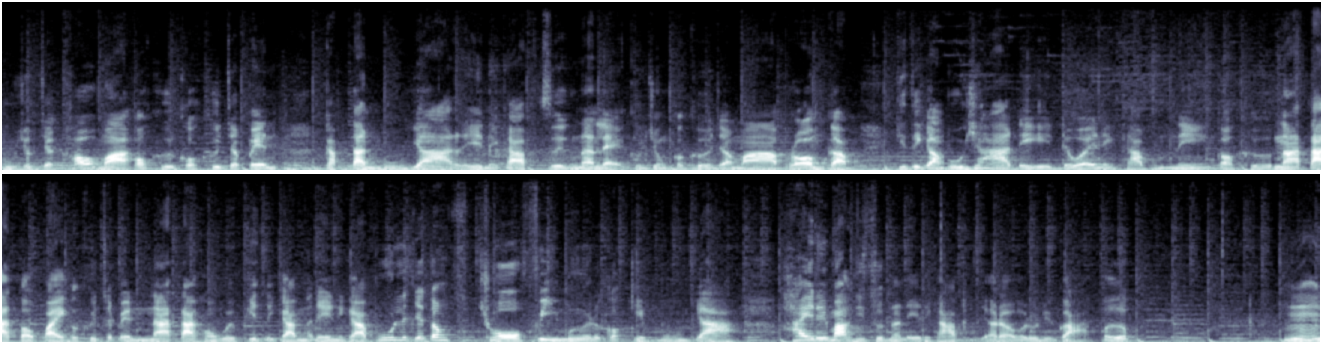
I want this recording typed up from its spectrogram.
คุณผู้ชมจะเข้ามาก็คือก็คือจะเป็นกับตันบูย่านั่นเองนะครับซึ่งนั่นแหละคุณผู้ชมก็คือจะมาพร้อมกับกิจกรรมบูย่าเดย์ด้วยนะครับผมนี่ก็คือหน้าตาต่อไปก็คือจะเป็นหน้าตาของเว็บกิจกรรมนั่นเองนะครับผู้เล่นจะต้องโชว์ฝีมือแล้วก็เก็บบูย่าให้ได้มากที่สุดนั่นเองนะครับ เดี๋ยวเรามาดูดีกว่าปึ๊บอืม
